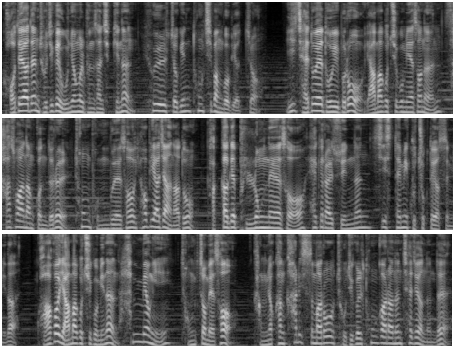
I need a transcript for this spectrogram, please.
거대화된 조직의 운영을 분산시키는 효율적인 통치 방법이었죠. 이 제도의 도입으로 야마구치구미에서는 사소한 안건들을 총본부에서 협의하지 않아도 각각의 블록 내에서 해결할 수 있는 시스템이 구축되었습니다. 과거 야마구치구미는 한 명이 정점에서 강력한 카리스마로 조직을 통과하는 체제였는데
